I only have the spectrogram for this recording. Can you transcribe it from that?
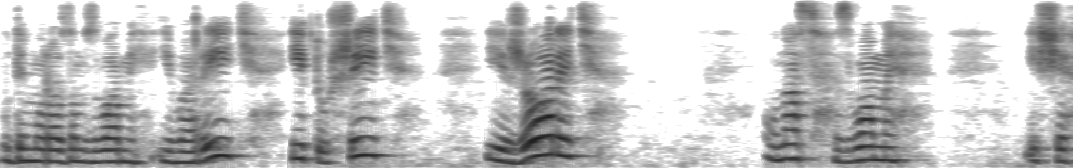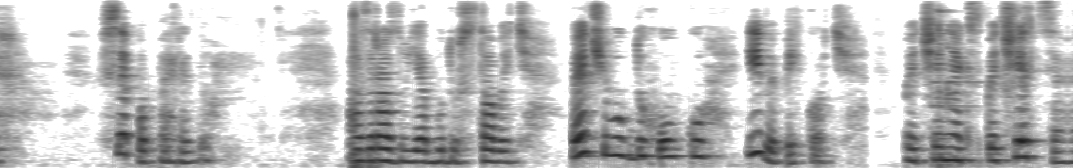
будемо разом з вами і варить, і тушить, і жарить. У нас з вами іще все попереду. А зразу я буду ставити печиво в духовку і випікати. Печення як спечеться,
